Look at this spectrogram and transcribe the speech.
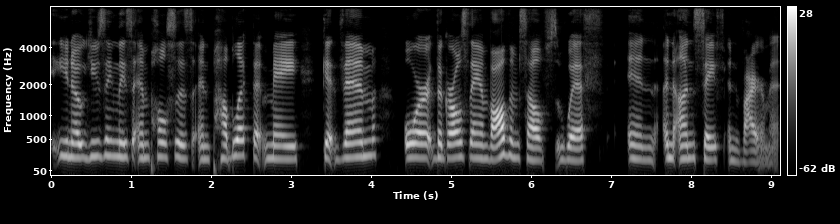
you know using these impulses in public that may get them or the girls they involve themselves with in an unsafe environment.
